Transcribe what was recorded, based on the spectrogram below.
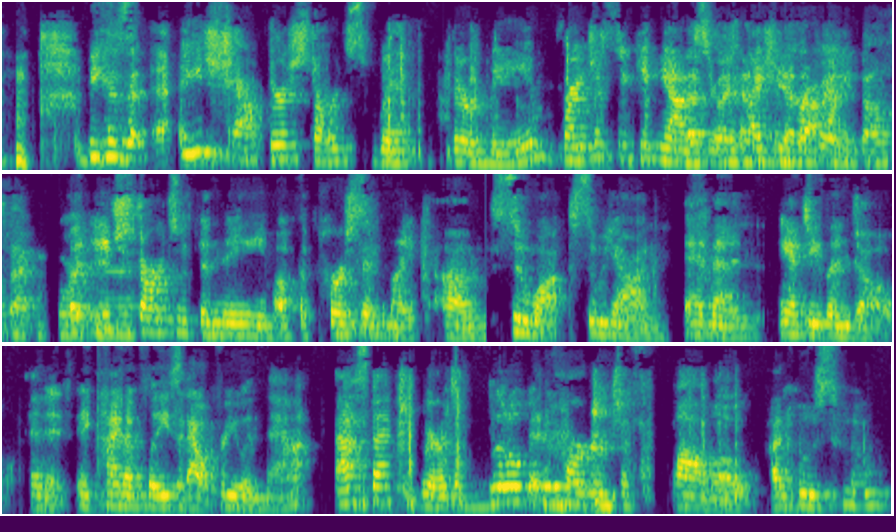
because each chapter starts with their name, right? Just to keep me honest. Right. I should yeah, bounce back and forth. But yeah. each starts with the name of the person, like um, Su Suyuan and then Auntie Lindo. And it, it kind of lays it out for you in that aspect where it's a little bit harder to follow on who's who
